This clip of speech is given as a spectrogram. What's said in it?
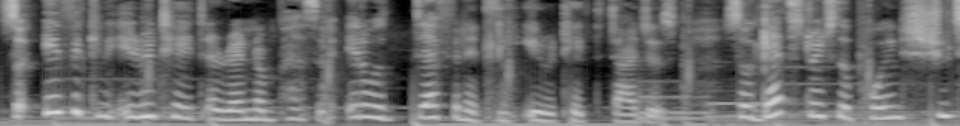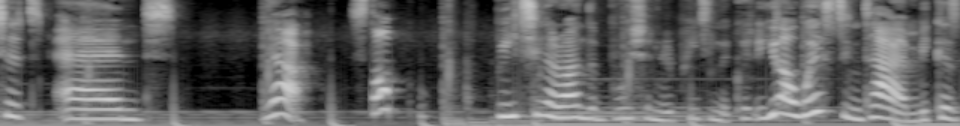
So, if it can irritate a random person, it will definitely irritate the judges. So, get straight to the point, shoot it, and yeah, stop beating around the bush and repeating the question. You are wasting time because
